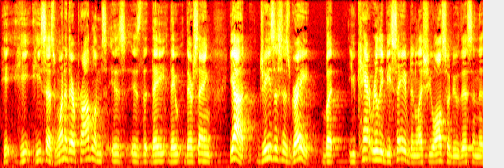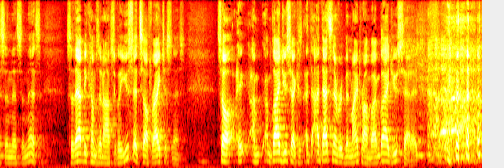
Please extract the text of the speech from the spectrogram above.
he, he, he says one of their problems is, is that they, they, they're saying, yeah, Jesus is great, but you can't really be saved unless you also do this and this and this and this. So that becomes an obstacle. You said self righteousness. So I, am I'm glad you said it because that's never been my problem, but I'm glad you said it.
